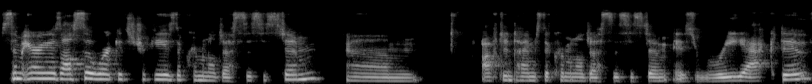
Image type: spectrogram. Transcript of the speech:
Some areas also where it gets tricky is the criminal justice system. Um, oftentimes the criminal justice system is reactive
